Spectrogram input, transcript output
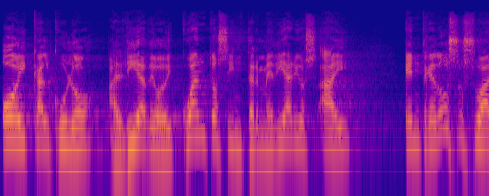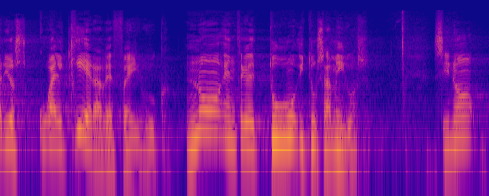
hoy calculó, al día de hoy, cuántos intermediarios hay entre dos usuarios cualquiera de Facebook. No entre tú y tus amigos, sino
